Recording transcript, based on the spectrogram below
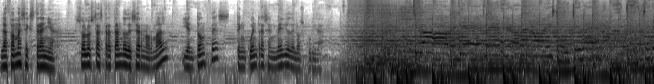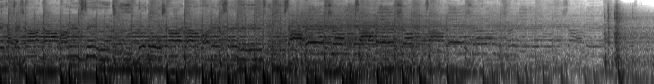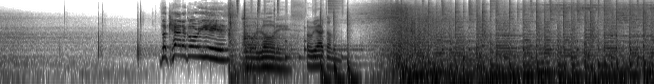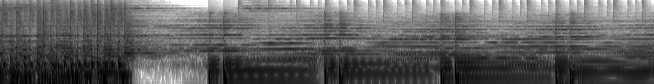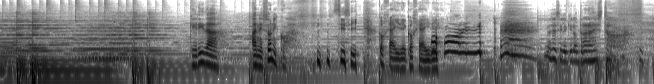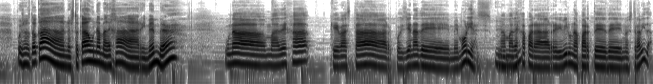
La fama es extraña. Solo estás tratando de ser normal y entonces te encuentras en medio de la oscuridad. The category is Dolores. Oriarton. Querida Anesónico. Sí, sí. Coge aire, coge aire. No sé si le quiero entrar a esto. Pues nos toca, nos toca una madeja Remember. Una madeja que va a estar pues llena de memorias. Una madeja para revivir una parte de nuestra vida.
